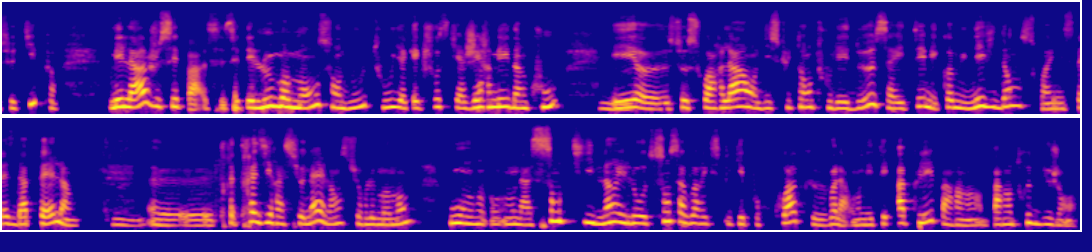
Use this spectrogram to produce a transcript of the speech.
ce type. Mais là, je sais pas, c'était le moment sans doute où il y a quelque chose qui a germé d'un coup. Mmh. Et ce soir-là, en discutant tous les deux, ça a été mais comme une évidence, quoi, une espèce d'appel mmh. très, très irrationnel hein, sur le moment, où on, on a senti l'un et l'autre, sans savoir expliquer pourquoi, que voilà, on était appelé par un, par un truc du genre.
